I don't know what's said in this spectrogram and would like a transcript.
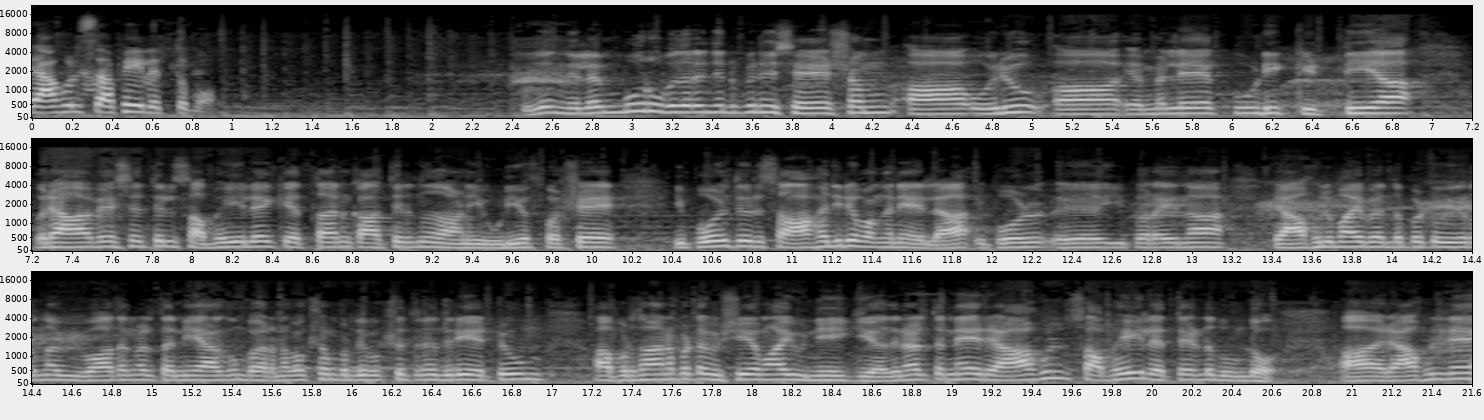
രാഹുൽ സഭയിലെത്തുമോ? ഇത് നിലമ്പൂർ ഉപതെരഞ്ഞെടുപ്പിന് ശേഷം ഒരു എം എൽ എ കൂടി കിട്ടിയ ഒരു ആവേശത്തിൽ സഭയിലേക്ക് എത്താൻ കാത്തിരുന്നതാണ് യു ഡി എഫ്. പക്ഷേ ഇപ്പോഴത്തെ ഒരു സാഹചര്യം അങ്ങനെയല്ല. ഇപ്പോൾ ഈ പറയുന്ന രാഹുലുമായി ബന്ധപ്പെട്ട് ഉയർന്ന വിവാദങ്ങൾ തന്നെയാകും ഭരണപക്ഷം പ്രതിപക്ഷത്തിനെതിരെ ഏറ്റവും പ്രധാനപ്പെട്ട വിഷയമായി ഉന്നയിക്കുക. അതിനാൽ തന്നെ രാഹുൽ സഭയിൽ എത്തേണ്ടതുണ്ടോ? രാഹുലിനെ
